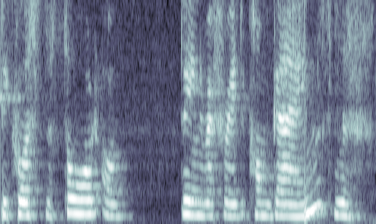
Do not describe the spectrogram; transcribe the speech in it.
because the thought of being the referee at the Com Games was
